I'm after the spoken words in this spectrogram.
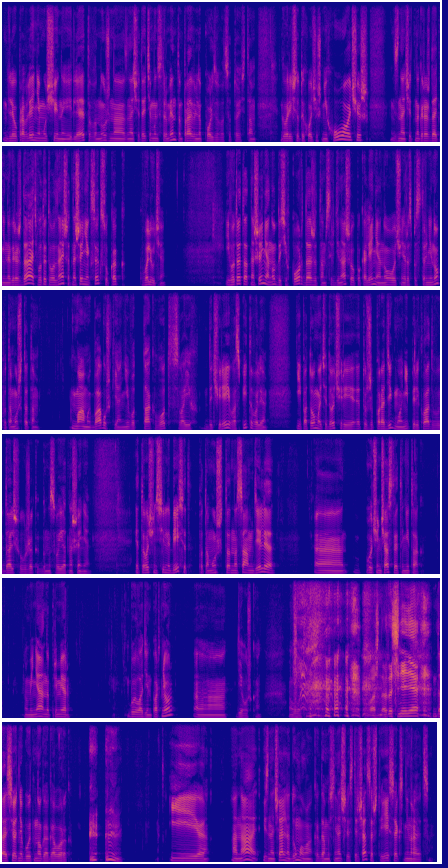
для управления мужчиной, и для этого нужно, значит, этим инструментом правильно пользоваться. То есть там говорить, что ты хочешь, не хочешь, значит, награждать, не награждать. Вот это вот, знаешь, отношение к сексу как к валюте. И вот это отношение, оно до сих пор, даже там среди нашего поколения, оно очень распространено, потому что там мамы, бабушки, они вот так вот своих дочерей воспитывали, и потом эти дочери эту же парадигму они перекладывают дальше уже как бы на свои отношения. Это очень сильно бесит, потому что на самом деле э, очень часто это не так. У меня, например, был один партнер, э, девушка, вот. Важное уточнение. Да, сегодня будет много оговорок. И она изначально думала, когда мы с ней начали встречаться, что ей секс не нравится.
